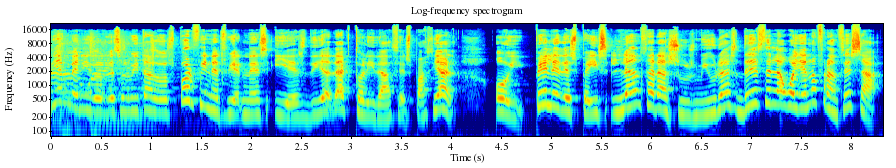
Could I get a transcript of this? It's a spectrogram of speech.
Bienvenidos desorbitados, por fin es viernes y es día de actualidad espacial. Hoy, PLD Space lanzará sus Miuras desde la Guayana francesa.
